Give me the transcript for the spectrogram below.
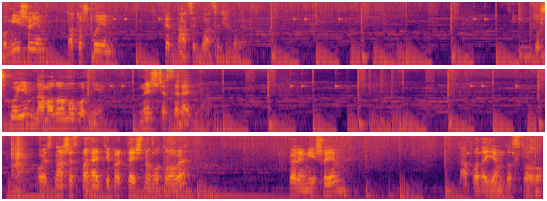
Помішуємо та тушкуємо 15-20 хвилин. Тушкуємо на малому вогні, нижче середнього. Ось наше спагетті практично готове. Перемішуємо та подаємо до столу.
